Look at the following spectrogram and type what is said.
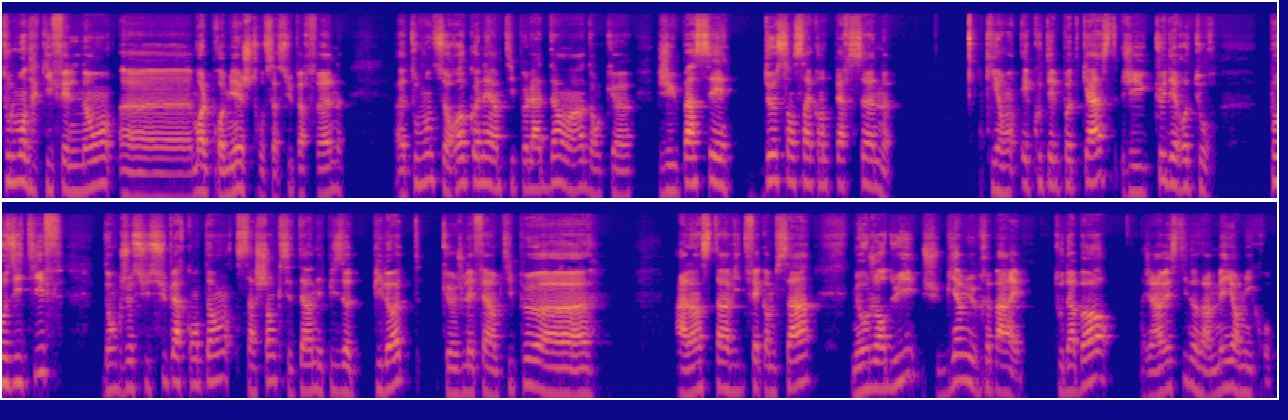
Tout le monde a kiffé le nom. Euh, moi, le premier, je trouve ça super fun. Euh, tout le monde se reconnaît un petit peu là-dedans. hein. Donc, j'ai eu passé 250 personnes qui ont écouté le podcast. J'ai eu que des retours positifs. Donc, je suis super content, sachant que c'était un épisode pilote, que je l'ai fait un petit peu euh, à l'instinct, vite fait comme ça. Mais aujourd'hui, je suis bien mieux préparé. Tout d'abord, j'ai investi dans un meilleur micro.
